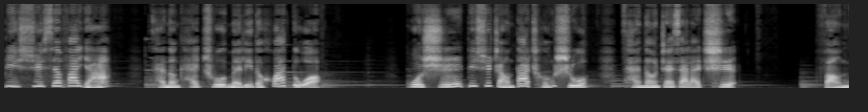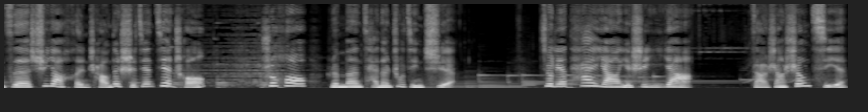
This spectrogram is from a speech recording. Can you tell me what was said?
必须先发芽，才能开出美丽的花朵；果实必须长大成熟，才能摘下来吃；房子需要很长的时间建成，之后人们才能住进去。就连太阳也是一样，早上升起，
